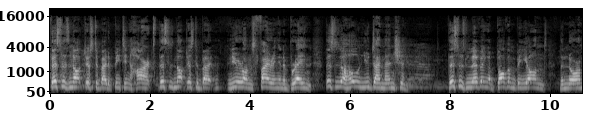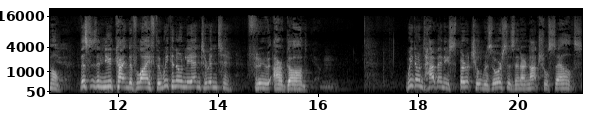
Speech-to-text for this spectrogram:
This is not just about a beating heart. This is not just about neurons firing in a brain. This is a whole new dimension. This is living above and beyond the normal. This is a new kind of life that we can only enter into through our God. We don't have any spiritual resources in our natural selves.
